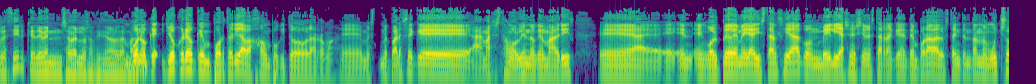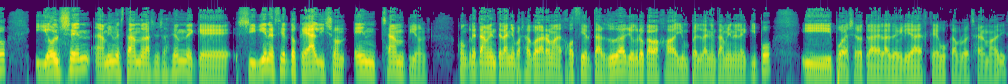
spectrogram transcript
decir que deben saber los aficionados del Madrid? Bueno, que yo creo que en portería ha bajado un poquito la Roma. Eh, me, parece que, además estamos viendo que en Madrid, eh, en, golpeo de media distancia, con Bailey y Asensio en esta arranque de temporada, lo está intentando mucho. Y Olsen, a mí me está dando la sensación de que, si bien es cierto que Allison en Champions concretamente el año pasado con la Roma dejó ciertas dudas, yo creo que ha bajado ahí un peldaño también el equipo y puede ser otra de las debilidades que busca aprovechar el Madrid.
